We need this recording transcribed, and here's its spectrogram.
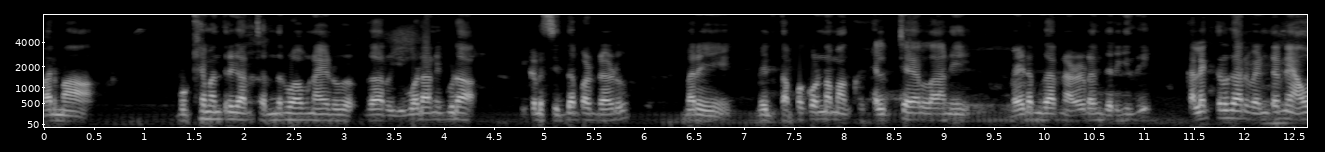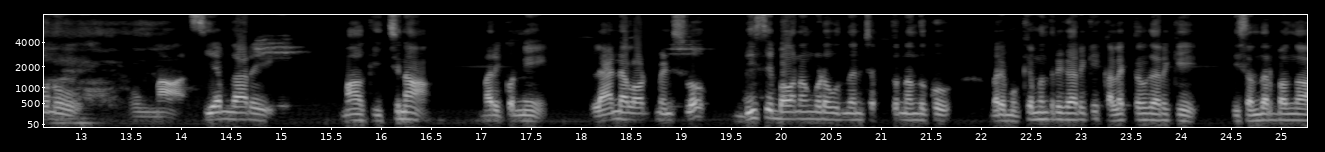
మరి మా ముఖ్యమంత్రి గారు చంద్రబాబు నాయుడు గారు ఇవ్వడానికి కూడా ఇక్కడ సిద్ధపడ్డాడు. మరి మీరు తప్పకుండా మాకు హెల్ప్ చేయాలా అని మేడం గారిని అడగడం జరిగింది. కలెక్టర్ గారు వెంటనే అవును మా సీఎం గారి మాకు ఇచ్చిన మరి కొన్ని ల్యాండ్ అలాట్మెంట్స్లో బీసీ భవనం కూడా ఉందని చెప్తున్నందుకు మరి ముఖ్యమంత్రి గారికి కలెక్టర్ గారికి ఈ సందర్భంగా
